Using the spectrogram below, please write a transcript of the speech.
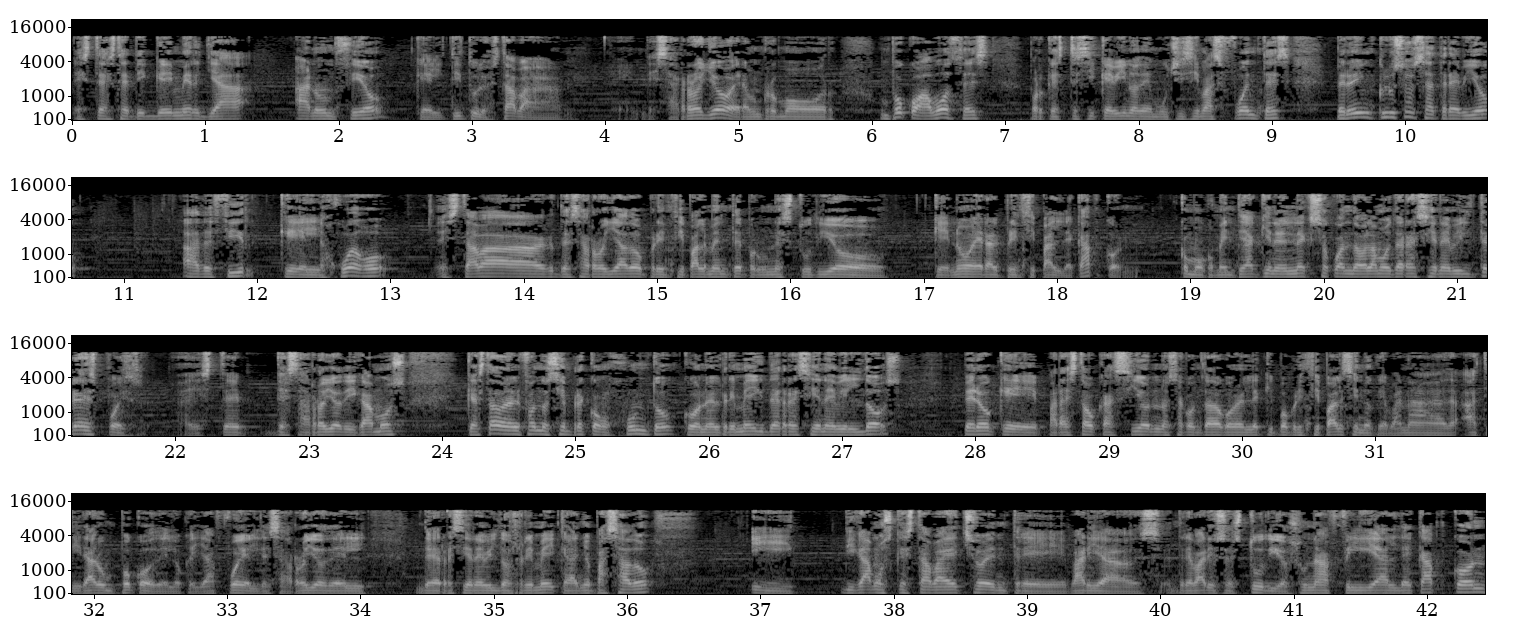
este Aesthetic Gamer ya anunció que el título estaba en desarrollo, era un rumor un poco a voces, porque este sí que vino de muchísimas fuentes, pero incluso se atrevió a decir que el juego estaba desarrollado principalmente por un estudio que no era el principal de Capcom, como comenté aquí en el Nexo cuando hablamos de Resident Evil 3, pues este desarrollo, digamos, que ha estado en el fondo siempre conjunto con el remake de Resident Evil 2, pero que para esta ocasión no se ha contado con el equipo principal, sino que van a, tirar un poco de lo que ya fue el desarrollo del, de Resident Evil 2 Remake el año pasado. Y digamos que estaba hecho entre, varias, entre varios estudios, una filial de Capcom,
